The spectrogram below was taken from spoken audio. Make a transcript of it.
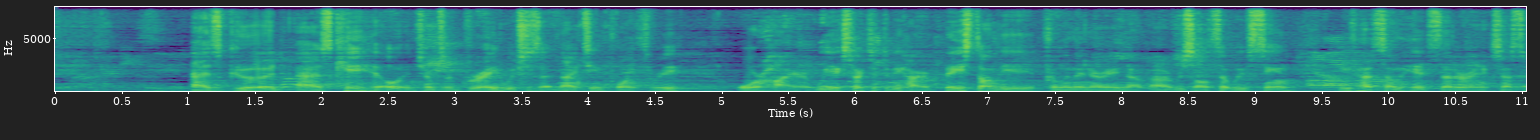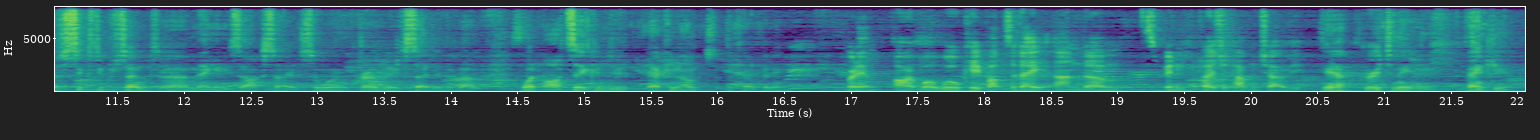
as good as K.Hill in terms of grade, which is at 19.3 or higher. We expect it to be higher. Based on the preliminary uh, results that we've seen, we've had some hits that are in excess of 60% uh, manganese oxide. So we're incredibly excited about what Otse can do to the economics of the company. Brilliant. All right, well, we'll keep up to date, and um, it's been a pleasure having a chat with you. Yeah, great to meet you. Thank you.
